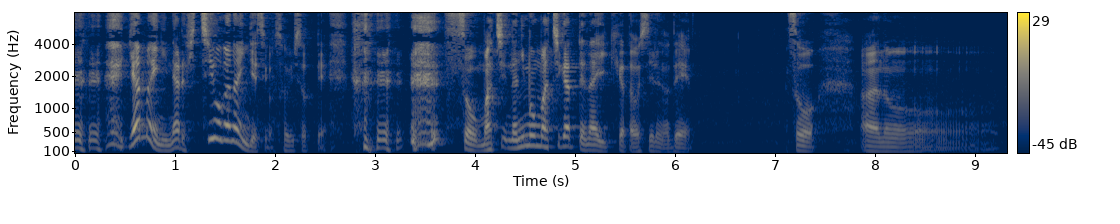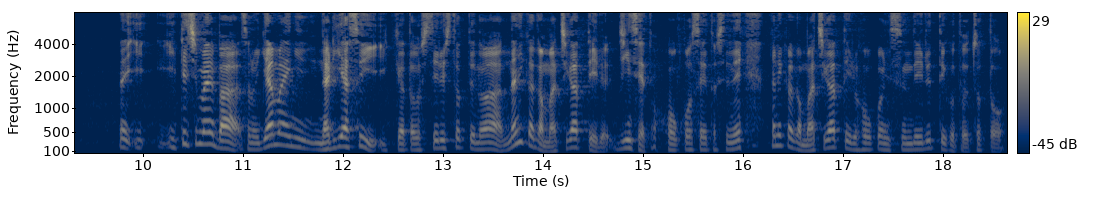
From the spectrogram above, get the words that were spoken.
病になる必要がないんですよそういう人って。そう何も間違ってない生き方をしているので。そうあのー、言ってしまえばその病になりやすい生き方をしている人っていうのは何かが間違っている人生と方向性としてね何かが間違っている方向に進んでいるっていうことをちょっと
